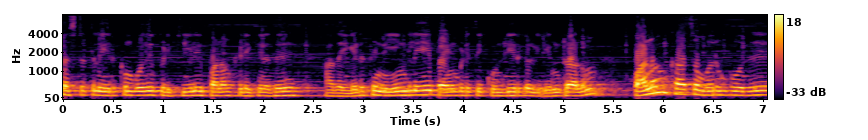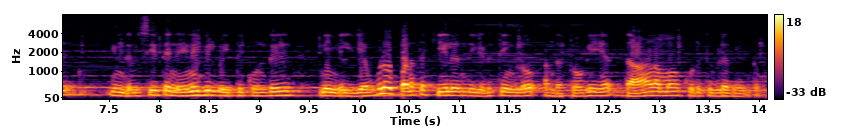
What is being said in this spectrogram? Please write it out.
கஷ்டத்தில் இருக்கும்போது இப்படி கீழே பணம் கிடைக்கிறது அதை எடுத்து நீங்களே பயன்படுத்தி கொண்டீர்கள் என்றாலும் பணம் காசம் வரும்போது இந்த விஷயத்தை நினைவில் வைத்துக்கொண்டு நீங்கள் எவ்வளோ பணத்தை கீழேருந்து எடுத்தீங்களோ அந்த தொகையை தானமாக கொடுத்து விட வேண்டும்.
